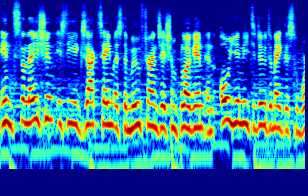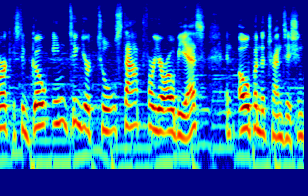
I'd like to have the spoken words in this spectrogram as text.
Installation is the exact same as the move transition plugin and all you need to do to make this work is to go into your tools tab for your OBS and open the transition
